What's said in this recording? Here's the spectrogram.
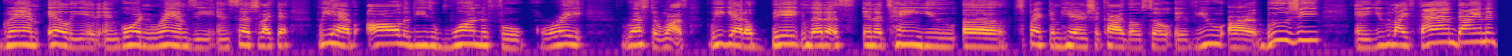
Graham Elliott and Gordon Ramsay and such like that. We have all of these wonderful, great restaurants. We got a big let us entertain you uh spectrum here in Chicago. So if you are bougie and you like fine dining,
